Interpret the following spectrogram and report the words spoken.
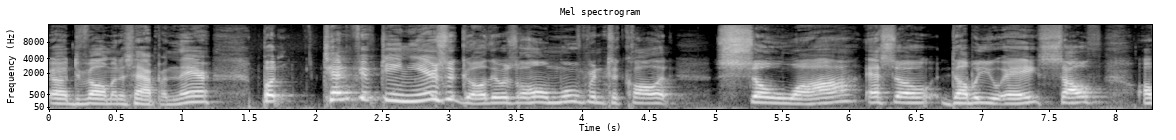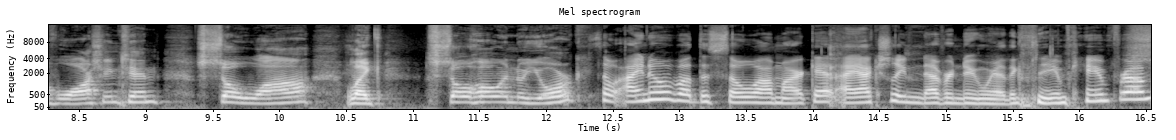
uh, development has happened there. But 10, 15 years ago, there was a whole movement to call it SOWA, S O W A, south of Washington. SOWA, like Soho in New York. so I know about the Sowa Market. I actually never knew where the name came from.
